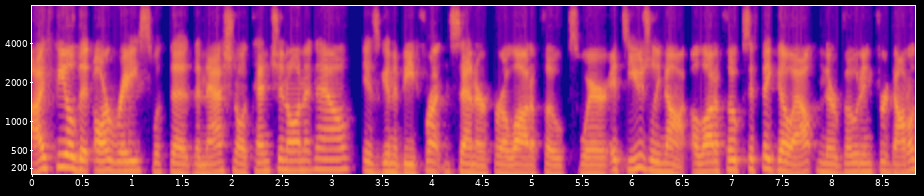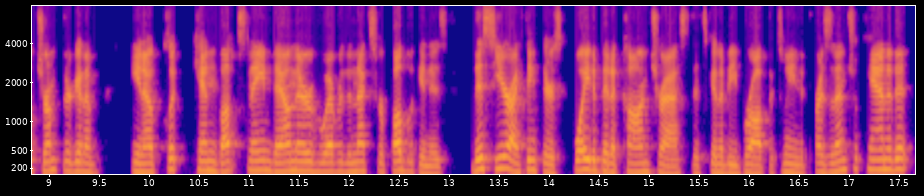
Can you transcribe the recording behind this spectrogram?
I feel that our race with the the national attention on it now is going to be front and center for a lot of folks where it's usually not. A lot of folks if they go out and they're voting for Donald Trump, they're going to, you know, click Ken Buck's name down there whoever the next Republican is. This year I think there's quite a bit of contrast that's going to be brought between the presidential candidate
